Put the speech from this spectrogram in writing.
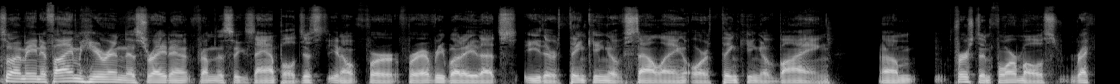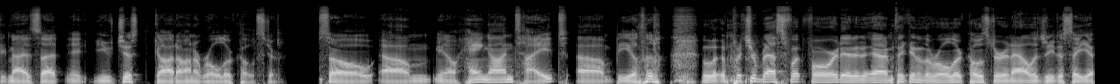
So I mean, if I'm hearing this right in, from this example, just you know, for for everybody that's either thinking of selling or thinking of buying, um, first and foremost, recognize that it, you've just got on a roller coaster. So um, you know, hang on tight. Um, be a little, put your best foot forward. And, and I'm thinking of the roller coaster analogy to say you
